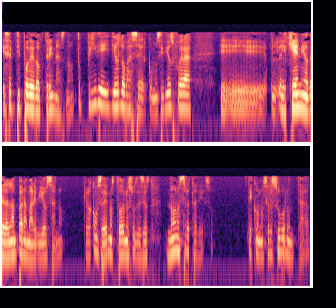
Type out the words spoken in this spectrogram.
ese tipo de doctrinas, ¿no? Tú pide y Dios lo va a hacer, como si Dios fuera eh, el genio de la lámpara maravillosa, ¿no? Que va a concedernos todos nuestros deseos. No nos trata de eso, de conocer su voluntad.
